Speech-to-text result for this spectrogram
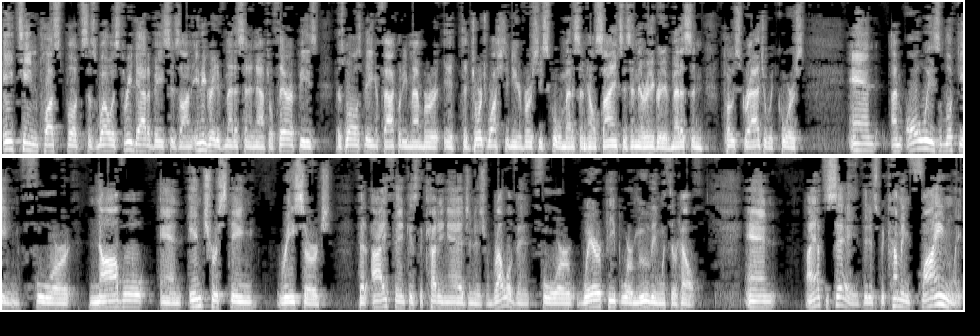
18 plus books, as well as three databases on integrative medicine and natural therapies, as well as being a faculty member at the George Washington University School of Medicine and Health Sciences in their integrative medicine postgraduate course. And I'm always looking for novel and interesting research that I think is the cutting edge and is relevant for where people are moving with their health. And I have to say that it's becoming finally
